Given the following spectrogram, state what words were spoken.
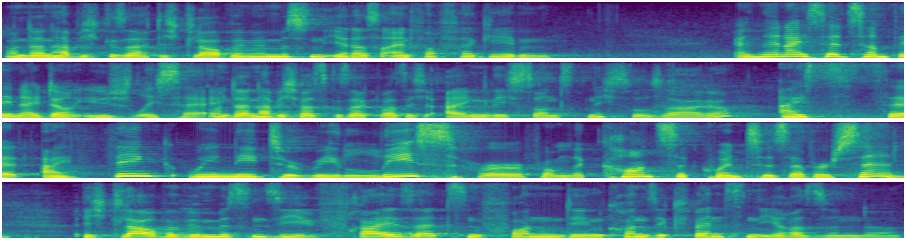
Und dann habe ich gesagt, ich glaube, wir müssen ihr das einfach vergeben. And then I said something I don't usually say. Und dann habe ich was gesagt, was ich eigentlich sonst nicht so sage. I said, I think we need to release her from the consequences of her sin. Ich glaube, wir müssen sie freisetzen von den Konsequenzen ihrer Sünde,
